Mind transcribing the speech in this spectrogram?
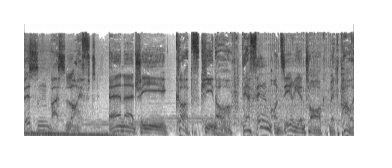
wissen, was läuft. Energy Kopfkino. Der Film- und Serientalk mit Paul.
